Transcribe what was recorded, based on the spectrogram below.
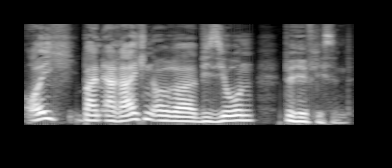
euch beim Erreichen eurer Vision behilflich sind.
